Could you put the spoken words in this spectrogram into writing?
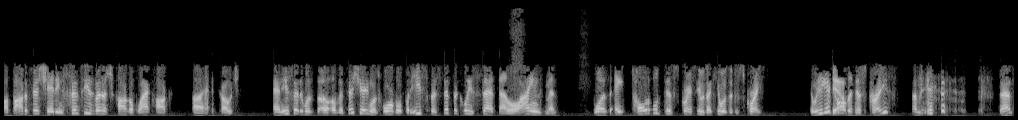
about officiating since he's been a Chicago Blackhawk uh, head coach. And he said it was uh, the officiating was horrible, but he specifically said that linesman was a total disgrace. He was like he was a disgrace. And when you get Yeah. called a disgrace, I mean, that's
